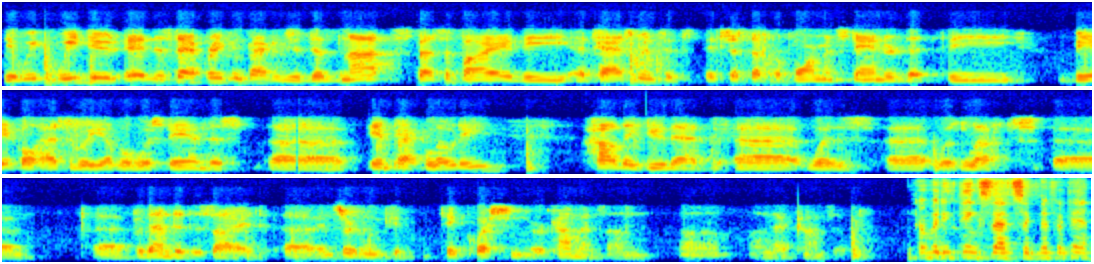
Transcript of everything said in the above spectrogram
Yeah, we, we do, and the staff briefing package, does not specify the attachments, it's, it's just a performance standard that the vehicle has to be able to withstand this, uh, impact loading. How they do that, uh, was, uh, was left, uh, uh, for them to decide, uh, and certainly we could take questions or comments on, uh, on that concept. Nobody thinks that's significant?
